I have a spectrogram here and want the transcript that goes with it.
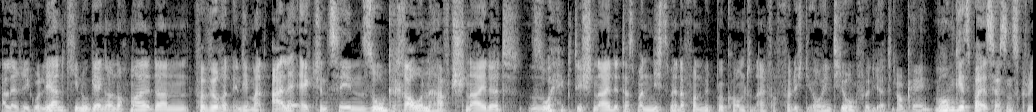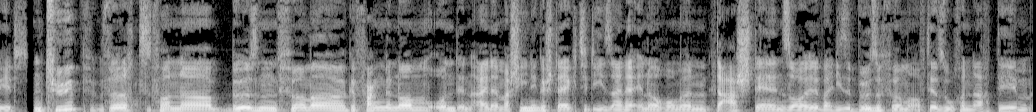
alle regulären Kinogänger nochmal dann verwirren, indem man alle Action-Szenen so grauenhaft schneidet, so hektisch schneidet, dass man nichts mehr davon mitbekommt und einfach völlig die Orientierung verliert. Okay. Worum geht's bei Assassin's Creed? Ein Typ wird von einer bösen Firma gefangen genommen und in eine Maschine gesteckt, die seine Erinnerungen darstellen soll, weil diese böse Firma auf der Suche nach dem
